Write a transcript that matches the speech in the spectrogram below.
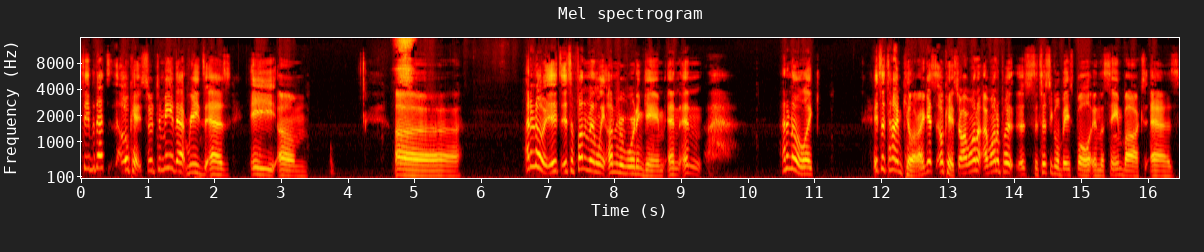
See, but that's okay. So to me, that reads as a um, uh, I don't know. It's it's a fundamentally unrewarding game, and and I don't know, like. It's a time killer, I guess. Okay, so I want to I want to put statistical baseball in the same box as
